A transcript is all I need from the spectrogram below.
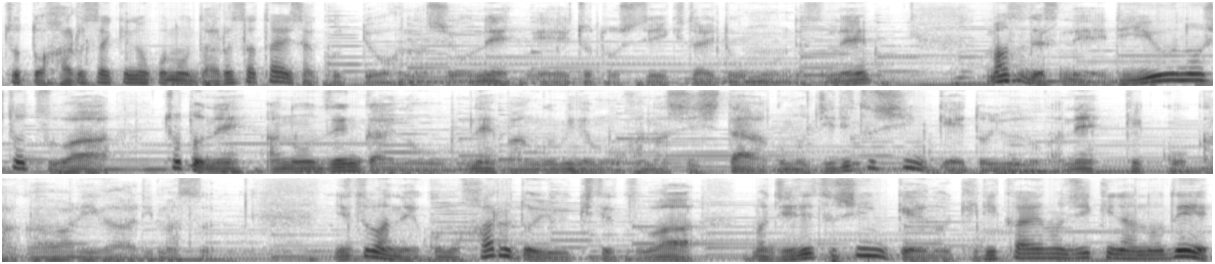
ちょっと春先のこのだるさ対策っていうお話をね、えー、ちょっとしていきたいと思うんですね。まずですね理由の一つはちょっとねあの前回のね番組でもお話ししたこの自律神経というのがね結構関わりがあります。実はねこの春という季節は、まあ、自律神経の切り替えの時期なので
